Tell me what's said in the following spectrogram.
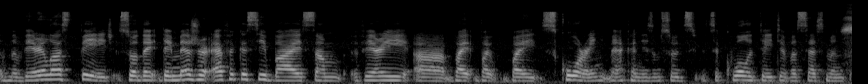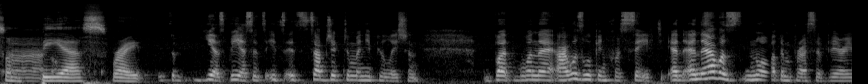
on the very last page, so they, they measure efficacy by some very uh, by, by by scoring mechanism. So it's it's a qualitative assessment. Some Uh, BS, right? it's a, yes, yes, it's it's it's subject to manipulation. But when I, I was looking for safety, and and that was not impressive, very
